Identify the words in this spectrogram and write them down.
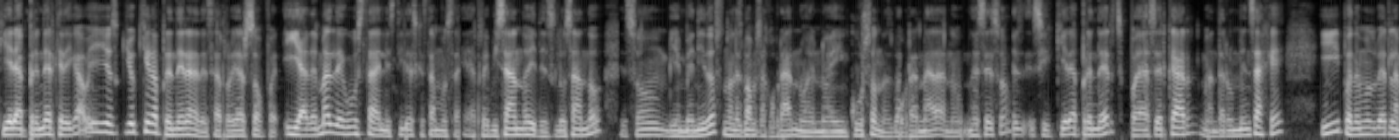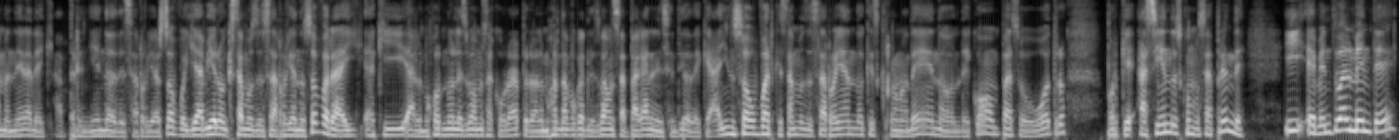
quiere aprender, que diga, oye, yo, quiero aprender a desarrollar software y además le gusta el estilo que estamos eh, revisando y desglosando, son bienvenidos, no les vamos a cobrar, no, no hay un curso, no les va a cobrar nada, no, no es eso. Si quiere aprender, se puede acercar, mandar un mensaje y podemos ver la manera de aprendiendo a desarrollar software. Ya vieron que estamos desarrollando software, ahí, aquí a lo mejor no les vamos a cobrar, pero a lo mejor tampoco les vamos a pagar en el sentido de que hay un software que estamos desarrollando que es Chronoden o el de Compass o otro, porque haciendo es como se aprende. Y eventualmente,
